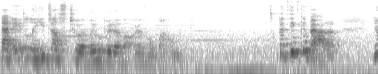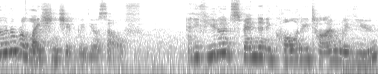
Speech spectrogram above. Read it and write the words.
that it leads us to a little bit of overwhelm. But think about it you're in a relationship with yourself, and if you don't spend any quality time with you,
